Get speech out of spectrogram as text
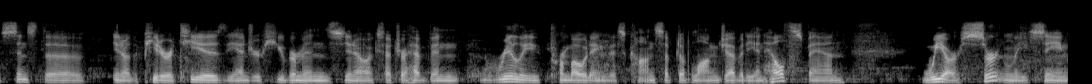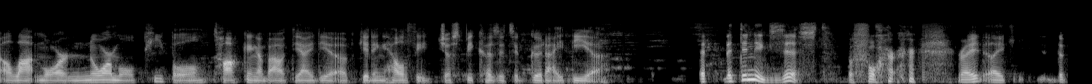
since the you know the Peter Attias, the Andrew Hubermans, you know, et cetera, have been really promoting this concept of longevity and health span. We are certainly seeing a lot more normal people talking about the idea of getting healthy just because it's a good idea. That, that didn't exist before, right? Like the,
